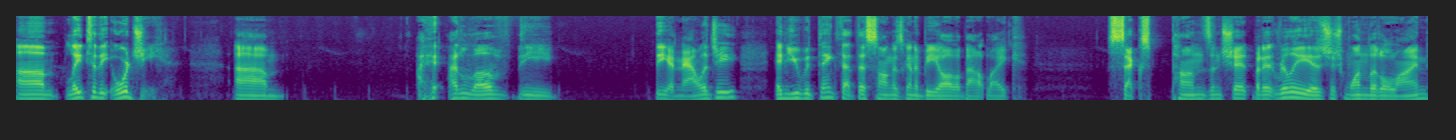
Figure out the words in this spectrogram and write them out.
um, late to the orgy. Um, I I love the the analogy, and you would think that this song is going to be all about like sex puns and shit, but it really is just one little line.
